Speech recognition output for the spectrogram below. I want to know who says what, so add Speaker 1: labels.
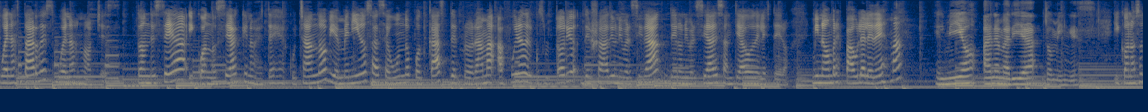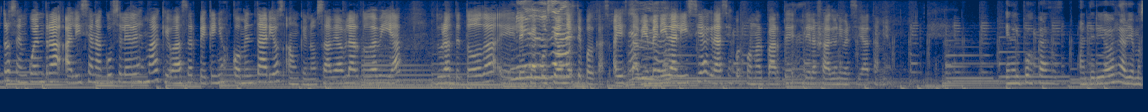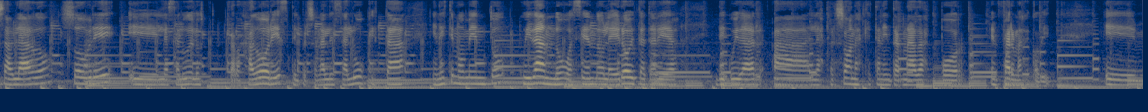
Speaker 1: Buenas tardes, buenas noches. Donde sea y cuando sea que nos estés escuchando, bienvenidos al segundo podcast del programa Afuera del Consultorio de Radio Universidad de la Universidad de Santiago del Estero. Mi nombre es Paula Ledesma.
Speaker 2: El mío, Ana María Domínguez.
Speaker 1: Y con nosotros se encuentra Alicia Nacuse Ledesma, que va a hacer pequeños comentarios, aunque no sabe hablar todavía, durante toda eh, la ejecución de este podcast. Ahí está, bienvenida Alicia, gracias por formar parte de la Radio Universidad también.
Speaker 2: En el podcast anterior habíamos hablado sobre eh, la salud de los trabajadores, del personal de salud que está en este momento cuidando o haciendo la heroica tarea de cuidar a las personas que están internadas por enfermas de COVID. Eh,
